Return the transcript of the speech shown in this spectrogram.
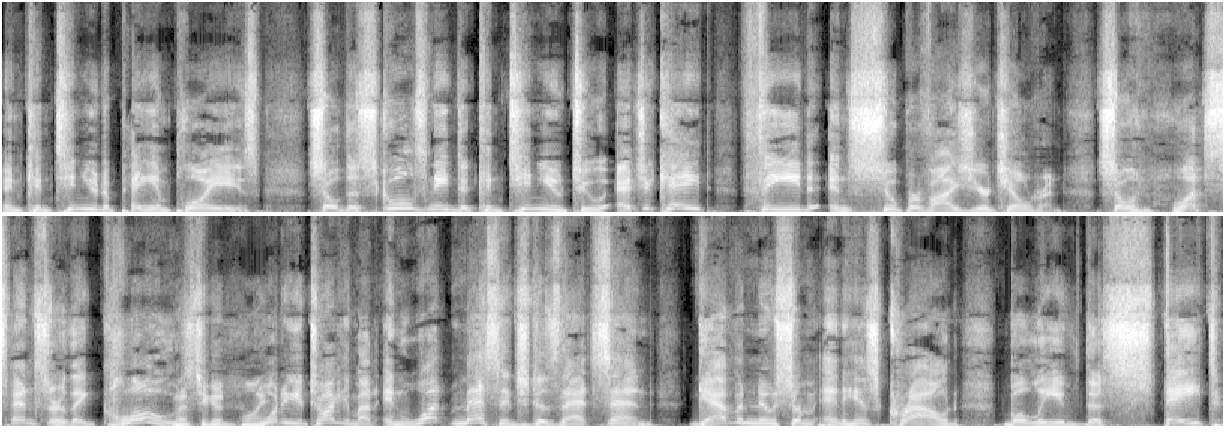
and continue to pay employees. So the schools need to continue to educate, feed, and supervise your children. So in what sense are they closed? That's a good point. What are you talking about? And what message does that send? Gavin Newsom and his crowd believe the state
